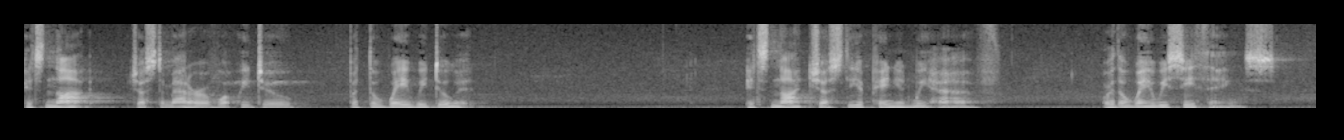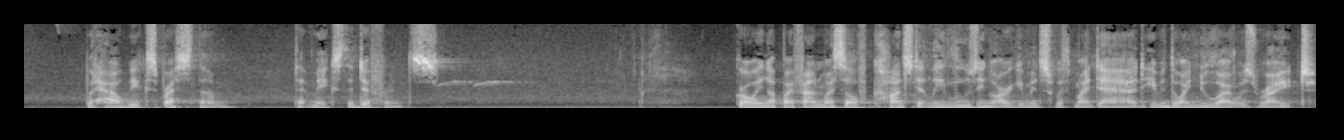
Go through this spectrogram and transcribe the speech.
it's not just a matter of what we do, but the way we do it. It's not just the opinion we have or the way we see things, but how we express them that makes the difference. Growing up, I found myself constantly losing arguments with my dad, even though I knew I was right.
